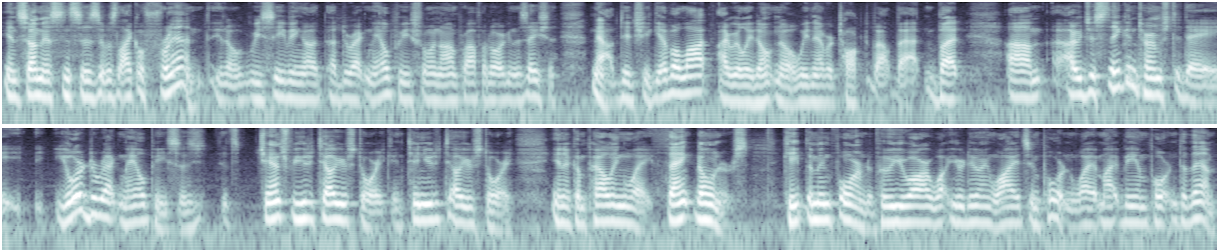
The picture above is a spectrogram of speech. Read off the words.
in some instances, it was like a friend, you know, receiving a, a direct mail piece from a nonprofit organization. Now, did she give a lot? I really don't know. We never talked about that. But um, I would just think in terms today, your direct mail pieces, it's a chance for you to tell your story, continue to tell your story in a compelling way. Thank donors. Keep them informed of who you are, what you're doing, why it's important, why it might be important to them.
